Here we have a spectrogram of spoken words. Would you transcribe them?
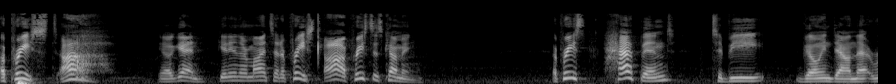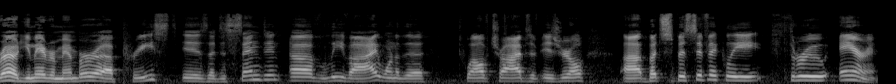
A priest. Ah. You know, again, getting in their mindset. A priest. Ah, a priest is coming. A priest happened to be going down that road. You may remember a priest is a descendant of Levi, one of the 12 tribes of Israel, uh, but specifically through Aaron.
